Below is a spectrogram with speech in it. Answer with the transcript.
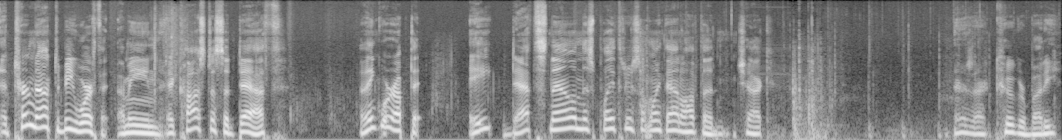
It turned out to be worth it. I mean, it cost us a death. I think we're up to eight deaths now in this playthrough, something like that. I'll have to check. There's our cougar buddy.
